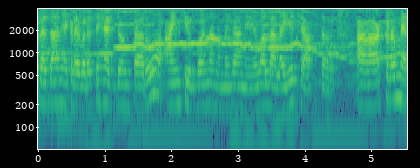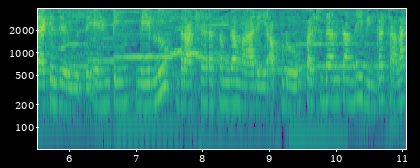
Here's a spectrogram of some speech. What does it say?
ప్రధాని అక్కడ ఎవరైతే హెడ్ ఉంటారో ఆయనకి ఇవ్వండి అని అనగానే వాళ్ళు అలాగే చేస్తారు. అక్కడ మెరాకిల్ జరుగుద్ది. ఏంటి? నీళ్ళు ద్రాక్షారసంగా మారి అప్పుడు ఫస్ట్ దానికన్నా ఇవి ఇంకా చాలా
